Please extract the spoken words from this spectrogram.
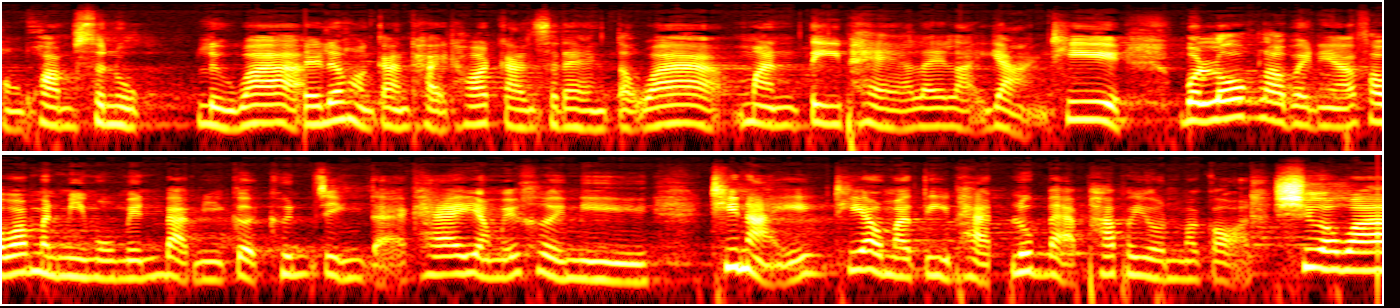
ของความสนุก หรือว่าในเรื่องของการถ่ายทอดการแสดง แต่ว่ามันตีแผ่หลาย ๆ อย่างที่บนโลกเราใบเนี้ยฟ้าะว่ามันมีโมเมนต์แบบนี้เกิดขึ้นจริง แต่แค่ยังไม่เคยมีที่ไหนที่เอามาตีแผ่รูปแบบภาพยนตร์มาก่อน เชื่อว่า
